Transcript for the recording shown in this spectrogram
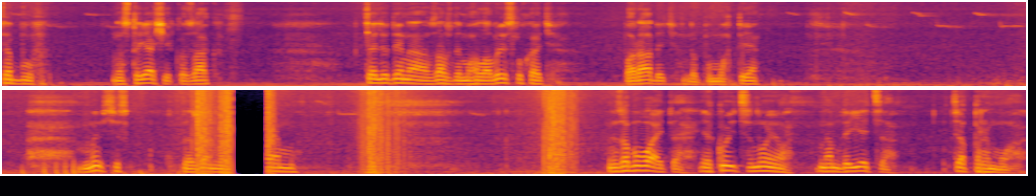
Це був настоящий козак. Ця людина завжди могла вислухати, порадити, допомогти. Ми всі Женю знаємо. Не забувайте, якою ціною нам дається ця перемога.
